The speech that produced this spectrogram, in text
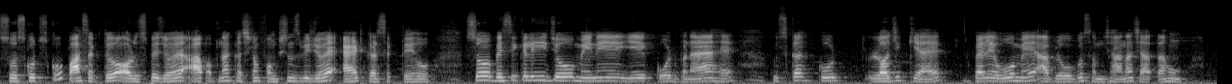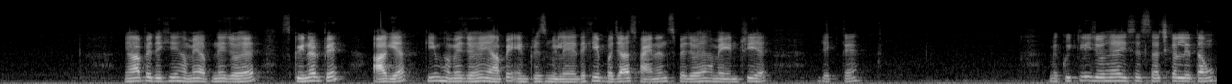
सोर्स कोड्स को पा सकते हो और उस पर जो है आप अपना कस्टम फ़ंक्शंस भी जो है ऐड कर सकते हो। सो so बेसिकली जो मैंने ये कोड बनाया है, उसका कोड लॉजिक क्या है? पहले वो मैं आप लोगों को समझाना चाहता हूँ। यहाँ पे देखिए हमें अपने जो है स्क्रीनर पे आ गया कि हमें जो है यहाँ पे एंट्रीज मिले हैं। देखिए बजाज फाइनेंस पे जो है हमें एंट्री है। देखते हैं। मैं क्विकली जो है इसे सर्च कर लेता हूँ।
